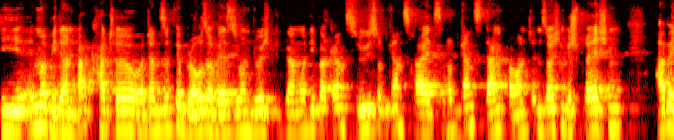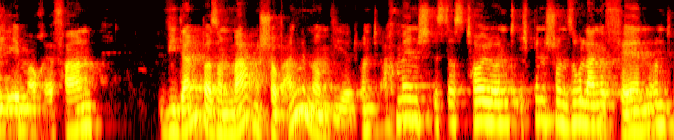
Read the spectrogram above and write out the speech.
die immer wieder einen Bug hatte und dann sind wir Browser-Versionen durchgegangen und die war ganz süß und ganz reizend und ganz dankbar und in solchen Gesprächen habe ich eben auch erfahren, wie dankbar so ein Markenshop angenommen wird. Und ach Mensch, ist das toll und ich bin schon so lange Fan und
